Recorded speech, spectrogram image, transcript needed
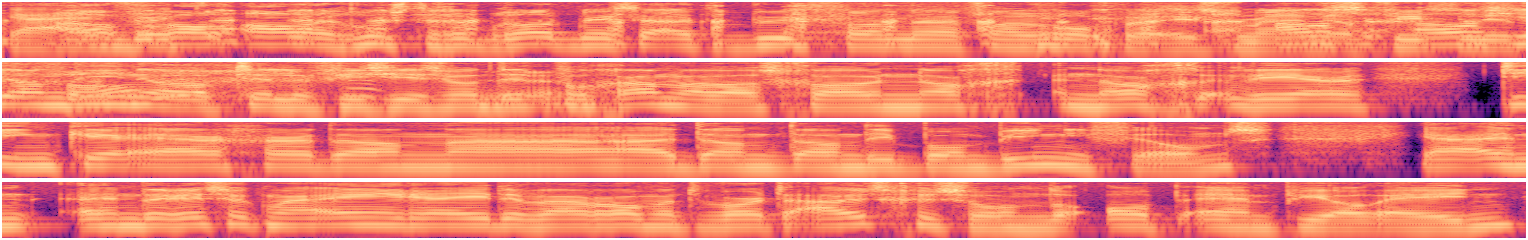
Ja, en vooral dit... alle roestige broodmessen uit de buurt van, van Roppen is mijn als, advies Als in Jan geval. Dino op televisie is, want dit programma was gewoon nog, nog weer tien keer erger dan, uh, dan, dan die Bombini-films. Ja, en, en er is ook maar één reden waarom het wordt uitgezonden op NPO 1.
